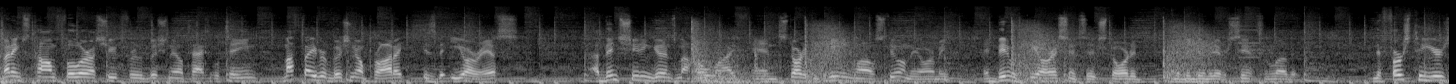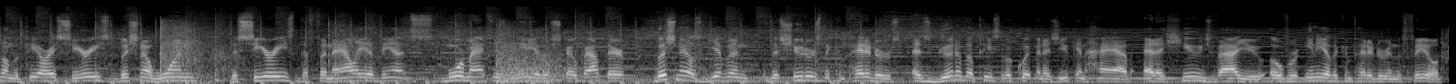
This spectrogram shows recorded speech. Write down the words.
My name's Tom Fuller. I shoot for the Bushnell Tactical Team. My favorite Bushnell product is the ERS. I've been shooting guns my whole life and started competing while I was still in the Army and been with PRS since it started and have been doing it ever since and love it. In the first two years on the PRS series, Bushnell won the series, the finale events, more matches than any other scope out there. Bushnell's given the shooters, the competitors, as good of a piece of equipment as you can have at a huge value over any other competitor in the field.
